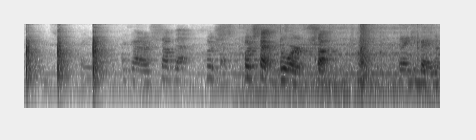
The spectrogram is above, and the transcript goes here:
You gotta shove that, push, push that door shut. Thank you, baby.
